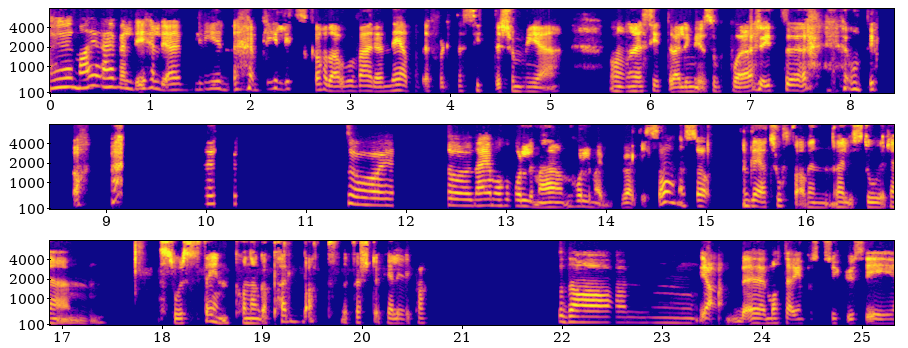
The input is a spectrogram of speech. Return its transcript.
Uh, nei, jeg er veldig heldig. Jeg blir, jeg blir litt skada av å være nede fordi jeg sitter så mye. Og når jeg sitter veldig mye, så får jeg litt vondt uh, i hodet. Så, så nei, jeg må holde meg, holde meg i bevegelse. Men så ble jeg truffet av en veldig stor, um, stor stein på Nanga Parbat, det første fjellet i. Så da mm, ja, måtte jeg inn på sykehus i,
